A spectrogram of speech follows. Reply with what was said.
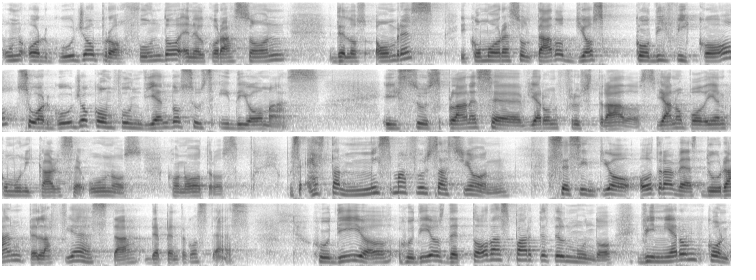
un orgullo profundo en el corazón de los hombres y como resultado Dios codificó su orgullo confundiendo sus idiomas y sus planes se vieron frustrados, ya no podían comunicarse unos con otros. Pues esta misma frustración se sintió otra vez durante la fiesta de Pentecostés. Judíos, judíos de todas partes del mundo vinieron con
